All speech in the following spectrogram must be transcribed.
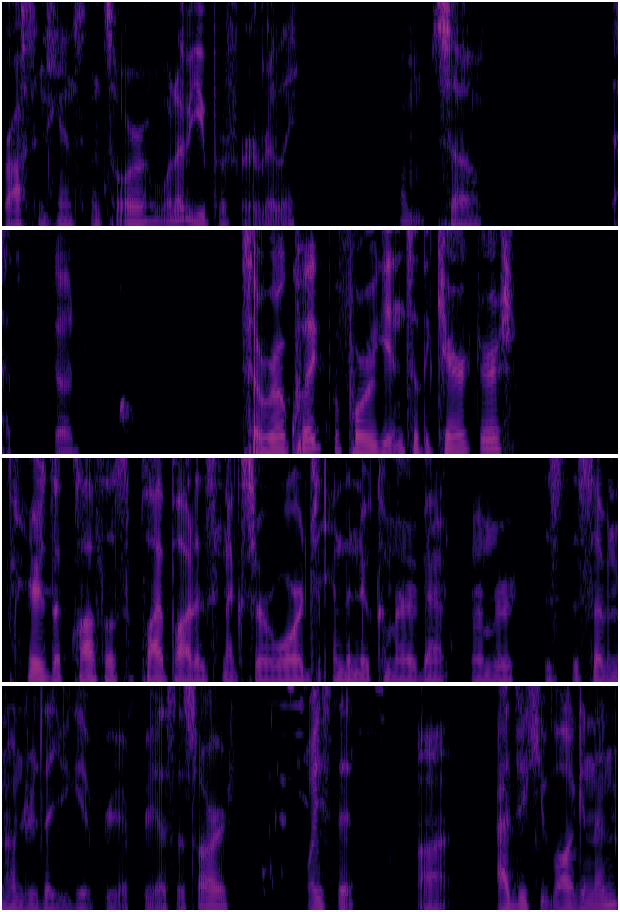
frost enhancements or whatever you prefer, really. Um, so that's good. So real quick before we get into the characters, here's the Clotho supply pod is next to rewards and the newcomer event. Remember, this is the 700 that you get for your free SSRs. Waste it. Uh, as you keep logging in,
